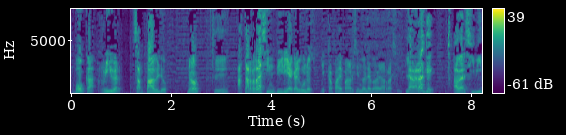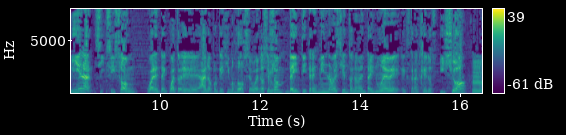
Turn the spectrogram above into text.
Boca, River, San Pablo, ¿no? Sí. Hasta Racing diría que algunos es capaz de pagar 100 dólares para ver a Racing. La verdad que, a ver, si vinieran, si, si son 44, eh, ah no, porque dijimos 12, bueno, 12.000. si son 23.999 extranjeros y yo, ¿Mm?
